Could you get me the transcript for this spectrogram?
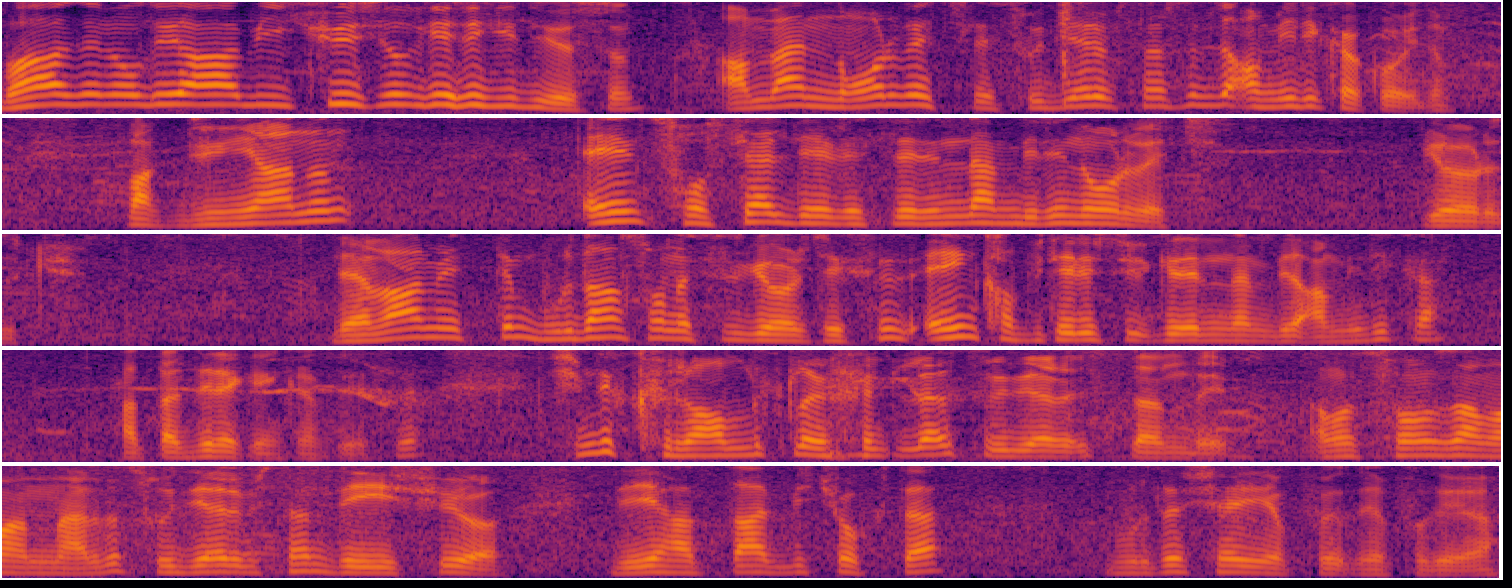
Bazen oluyor abi 200 yıl geri gidiyorsun. Ama ben Norveç'le Suudi Arabistan arasında bir de Amerika koydum. Bak dünyanın en sosyal devletlerinden biri Norveç. Gördük. Devam ettim. Buradan sonra siz göreceksiniz. En kapitalist ülkelerinden biri Amerika. Hatta direkt en kapitalisti. Şimdi krallıkla yönetilen Suudi Arabistan'dayım. Ama son zamanlarda Suudi Arabistan değişiyor diye hatta birçok da burada şey yapı- yapılıyor.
